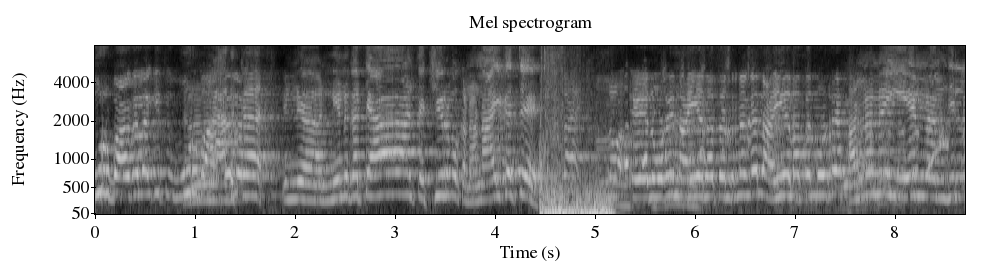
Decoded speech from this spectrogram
ಊರು ಬಾಗಲಾಗಿತ್ತು ಊರು ಬಾಗಲ ಅದಕ್ಕೆ ನಿನಗತ್ತೆ ಅಂತ ಚೀರ್ಬೇಕಣ್ಣ ನಾಯಿಗತ್ತೆ. ಏ ನೋಡ್ರಿ ನಾಯಿ ಏನತ ನಂಗ ನಾಯಿ ಏನತ್ತ ನೋಡ್ರಿ. ಅಣ್ಣನ ಏನ್ ನಂದಿಲ್ಲ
